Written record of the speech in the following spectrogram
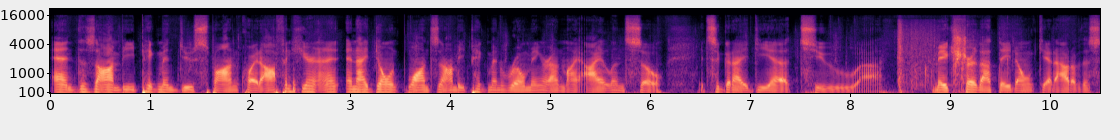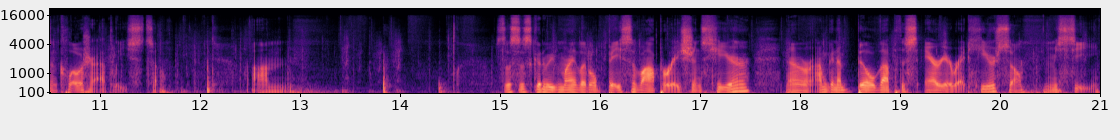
And the zombie pigmen do spawn quite often here, and, and I don't want zombie pigmen roaming around my island, so it's a good idea to uh, make sure that they don't get out of this enclosure at least. So, um, so this is going to be my little base of operations here. Now I'm going to build up this area right here, so let me see.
